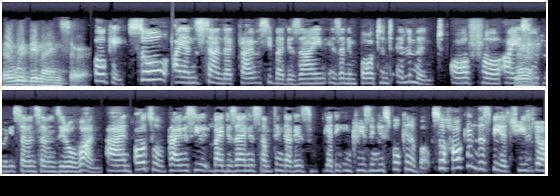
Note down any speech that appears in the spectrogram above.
That would be my answer. Okay, so I understand that privacy by design is an important element of uh, ISO yeah. 27701 and also privacy by design is something that is getting increasingly spoken about. So how can this be achieved or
